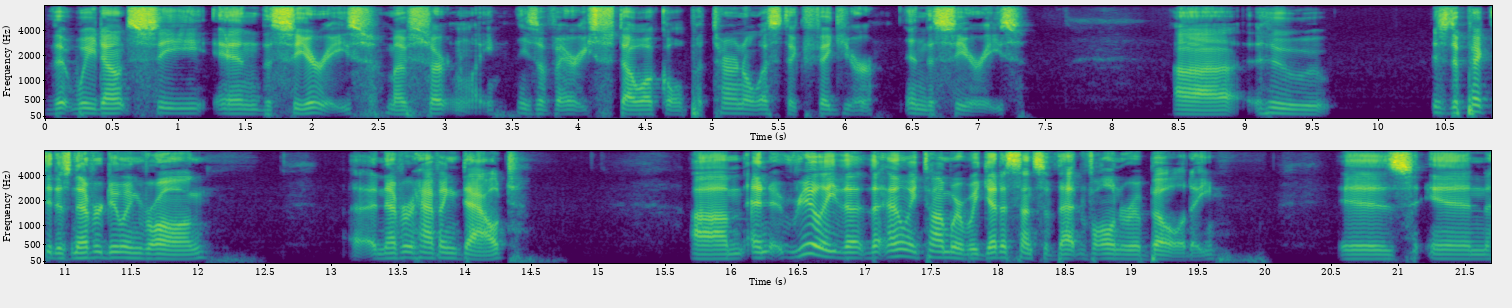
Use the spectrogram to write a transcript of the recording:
that we don't see in the series, most certainly. He's a very stoical, paternalistic figure in the series uh, who is depicted as never doing wrong, uh, never having doubt. Um, and really, the, the only time where we get a sense of that vulnerability is in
